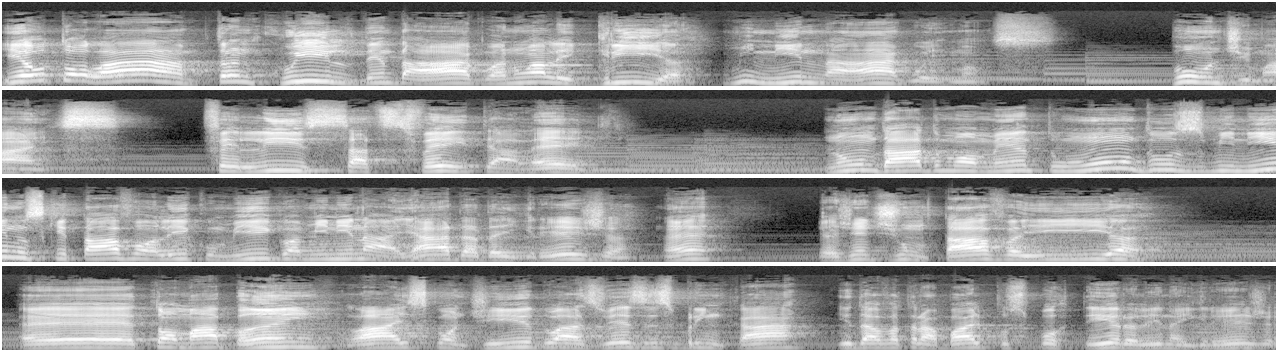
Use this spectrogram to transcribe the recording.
E eu tô lá tranquilo dentro da água, numa alegria, menino na água, irmãos. Bom demais. Feliz, satisfeito e alegre. Num dado momento, um dos meninos que estavam ali comigo, a menina aiada da igreja, né? Que a gente juntava e ia é, tomar banho lá escondido, às vezes brincar e dava trabalho para os porteiros ali na igreja.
